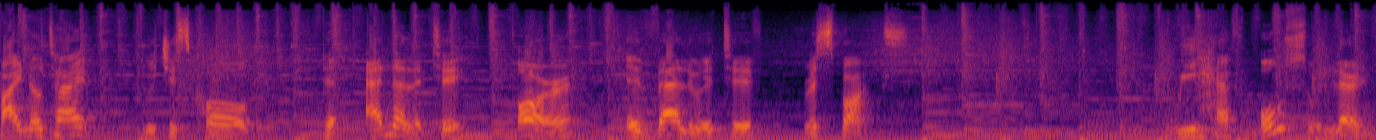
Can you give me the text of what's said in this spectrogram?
final type, which is called the analytic or evaluative response. We have also learned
